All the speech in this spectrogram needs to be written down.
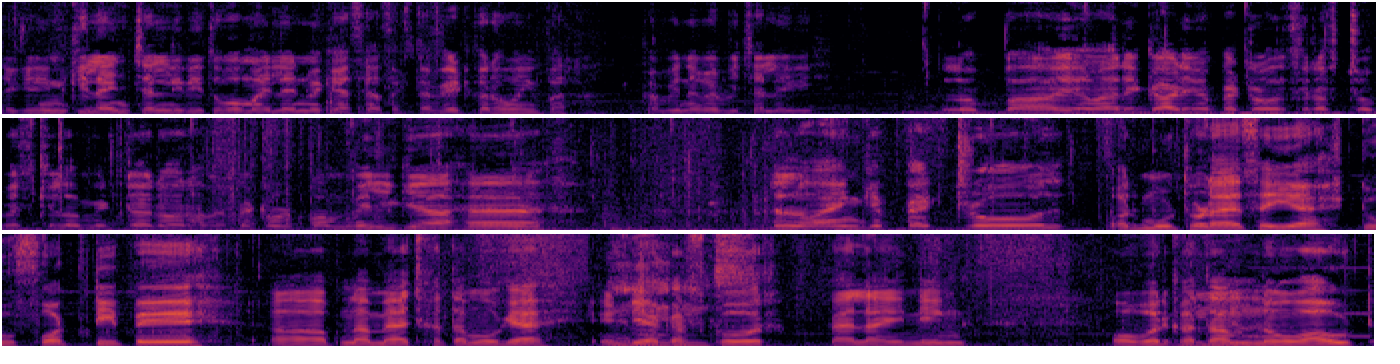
लेकिन इनकी लाइन चल नहीं रही तो वो हमारी लाइन में कैसे आ सकता है? वेट करो वहीं पर कभी ना कभी चलेगी। लो भाई हमारी गाड़ी में पेट्रोल सिर्फ़ 24 किलोमीटर और हमें पेट्रोल पंप मिल गया है। डलवाएँगे पेट्रोल। और मूड थोड़ा ऐसा ही है 240 पे अपना मैच खत्म हो गया है। इंडिया का स्कोर पहला इनिंग ओवर खत्म नो आउट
